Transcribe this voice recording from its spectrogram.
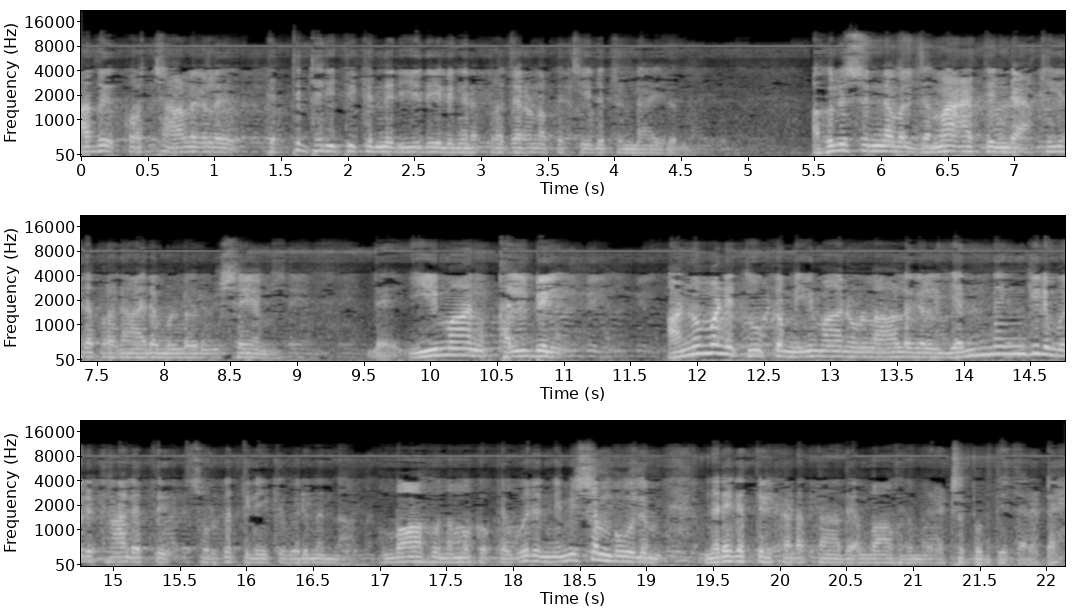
അത് കുറച്ച് തെറ്റിദ്ധരിപ്പിക്കുന്ന രീതിയിൽ ഇങ്ങനെ പ്രചരണമൊക്കെ ചെയ്തിട്ടുണ്ടായിരുന്നു. അഹുലുസുന്നവൽ ജമാഅത്തിന്റെ അഖീദ പ്രകാരമുള്ള ഒരു വിഷയം? ഈമാൻ കൽബിൽ അണുമണി തൂക്കം ഈമാനുള്ള ആളുകൾ എന്നെങ്കിലും ഒരു കാലത്ത് സ്വർഗത്തിലേക്ക് വരുമെന്നാണ്. അള്ളാഹു നമുക്കൊക്കെ ഒരു നിമിഷം പോലും നരകത്തിൽ കടത്താതെ അള്ളാഹു നമ്മളെ രക്ഷപ്പെടുത്തി തരട്ടെ.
